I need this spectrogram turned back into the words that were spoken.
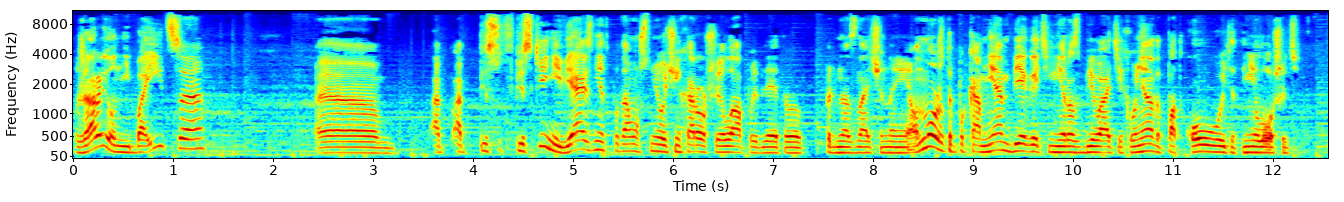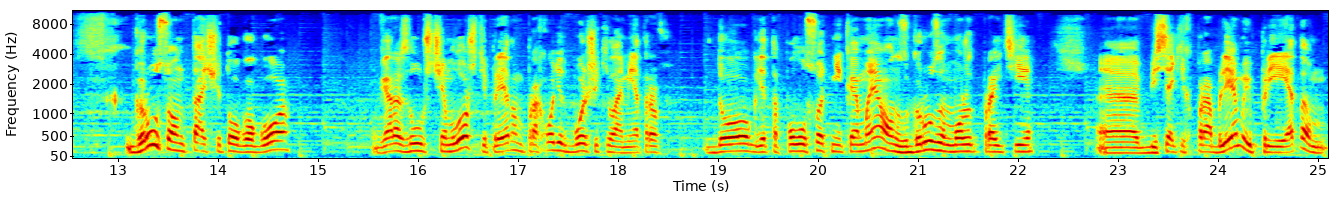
Жары он не боится, э, а- а в песке не вязнет, потому что у него очень хорошие лапы для этого предназначенные. Он может и по камням бегать и не разбивать их, его не надо подковывать, это не лошадь. Груз он тащит ого-го, гораздо лучше, чем лошадь, и при этом проходит больше километров. До где-то полусотни км он с грузом может пройти э, без всяких проблем, и при этом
